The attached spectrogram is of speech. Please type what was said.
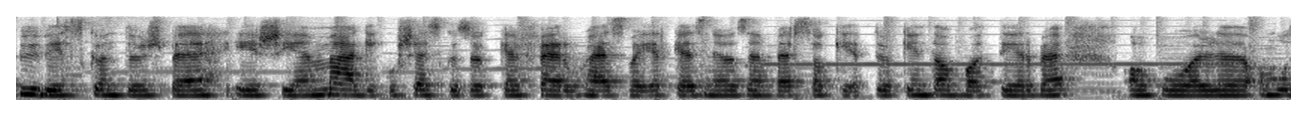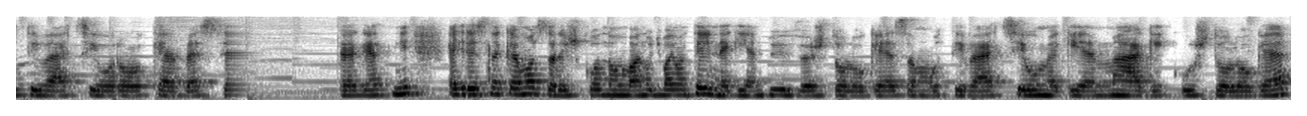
bűvészköntösbe és ilyen mágikus eszközökkel felruházva érkezne az ember szakértőként abba a térbe, ahol a motivációról kell beszélni beszélgetni. Egyrészt nekem azzal is gondom van, hogy vajon tényleg ilyen bűvös dolog ez a motiváció, meg ilyen mágikus dolog-e,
